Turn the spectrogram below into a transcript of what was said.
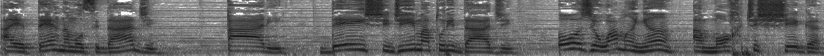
A eterna mocidade? Pare, deixe de imaturidade. Hoje ou amanhã a morte chega.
